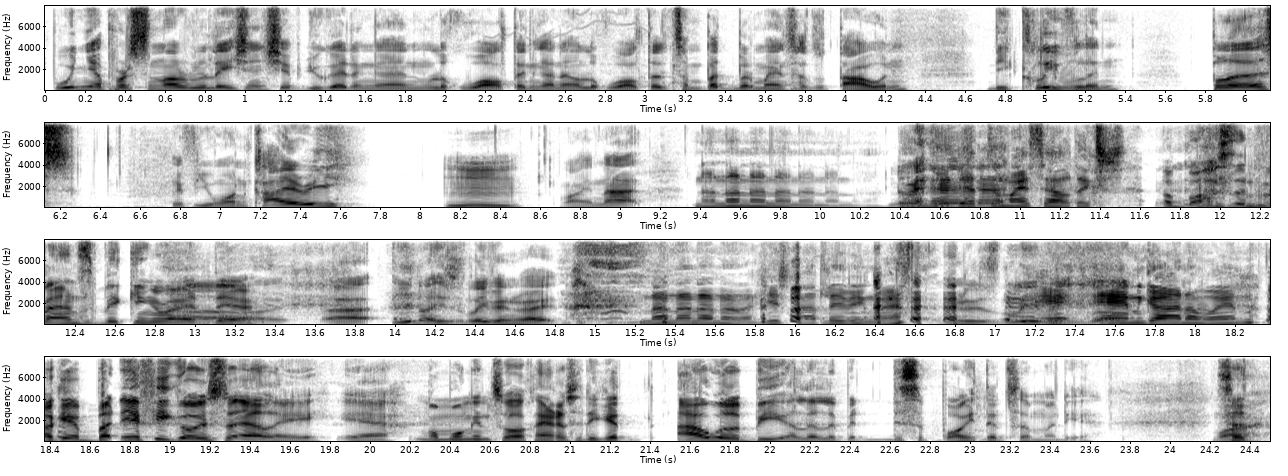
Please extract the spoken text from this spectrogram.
punya personal relationship juga dengan Luke Walton karena Luke Walton sempat bermain satu tahun di Cleveland. Plus if you want Kyrie Hmm. Why not No, no, no, no, no, no, no. Don't do that to my Celtics. A Boston fan speaking right there. Uh, you know he's leaving right No, no, no, no, no. He's not leaving, man. he's leaving bro. Ain't gonna, man. Okay, but if he goes to LA, ya ngomongin soal karir sedikit, I will be a little bit disappointed sama dia. Set-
